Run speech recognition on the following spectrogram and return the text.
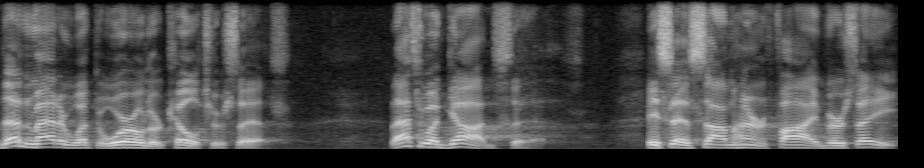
Doesn't matter what the world or culture says. That's what God says. He says, Psalm 105, verse 8,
